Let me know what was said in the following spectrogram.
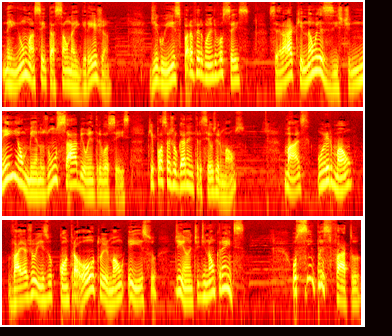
nenhuma aceitação na igreja? Digo isso para a vergonha de vocês. Será que não existe nem ao menos um sábio entre vocês que possa julgar entre seus irmãos? Mas um irmão vai a juízo contra outro irmão e isso diante de não crentes. O simples fato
